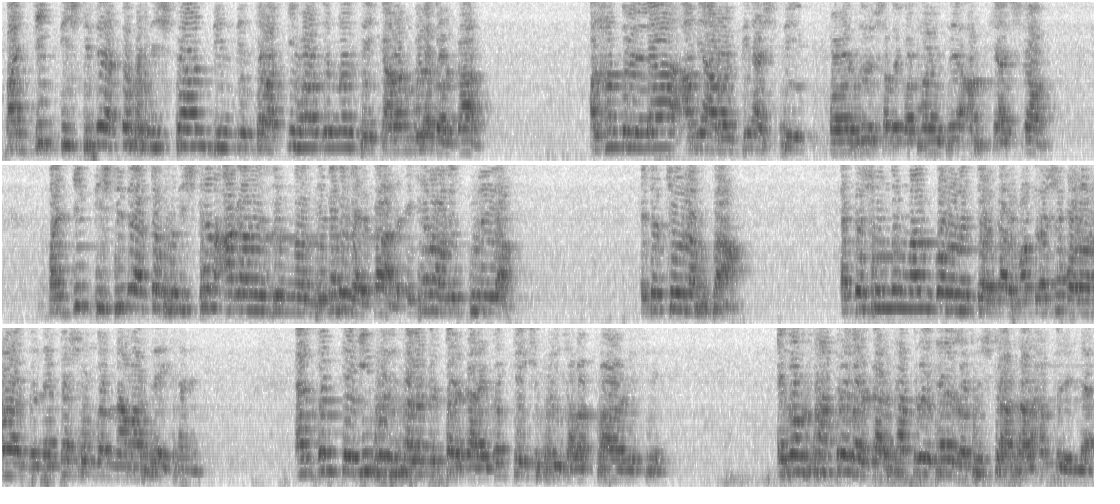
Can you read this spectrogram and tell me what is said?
বাহ্যিক দৃষ্টিতে একটা প্রতিষ্ঠান দিন দিন তরাক্কি হওয়ার জন্য যে কারণগুলো দরকার। আলহামদুলিল্লাহ, আমি আরও একদিন আসছি, বড় হুজুরের সাথে কথা হয়েছে, আজকে আসলাম। বাহ্যিক দৃষ্টিতে একটা প্রতিষ্ঠান আগানোর জন্য যেভাবে দরকার, এখানে অনেকগুলোই আছে। এটা চৌরাস্তা একটা সুন্দর নামকরণের দরকার, মাদ্রাসা বড় হওয়ার জন্য একটা সুন্দর নাম আছে এখানে। একজন ত্যাগী পরিচালকের দরকার, একজন ত্যাগী পরিচালক পাওয়া গেছে। এবং ছাত্র দরকার, ছাত্র এখানে যথেষ্ট আছে, আলহামদুলিল্লাহ।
